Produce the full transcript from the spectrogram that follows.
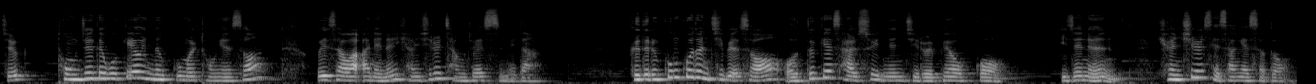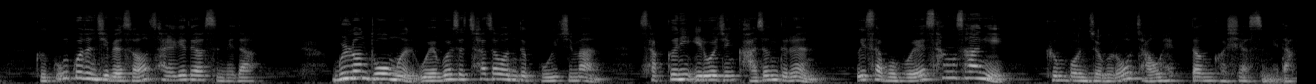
즉, 통제되고 깨어있는 꿈을 통해서 의사와 아내는 현실을 창조했습니다. 그들은 꿈꾸던 집에서 어떻게 살 수 있는지를 배웠고, 이제는 현실 세상에서도 그 꿈꾸던 집에서 살게 되었습니다. 물론 도움은 외부에서 찾아온 듯 보이지만 사건이 이루어진 가정들은 의사 부부의 상상이 근본적으로 좌우했던 것이었습니다.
